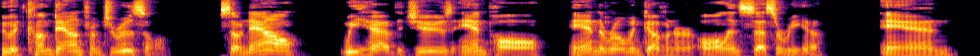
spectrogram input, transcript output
who had come down from Jerusalem. So now we have the Jews and Paul and the Roman governor all in Caesarea. And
